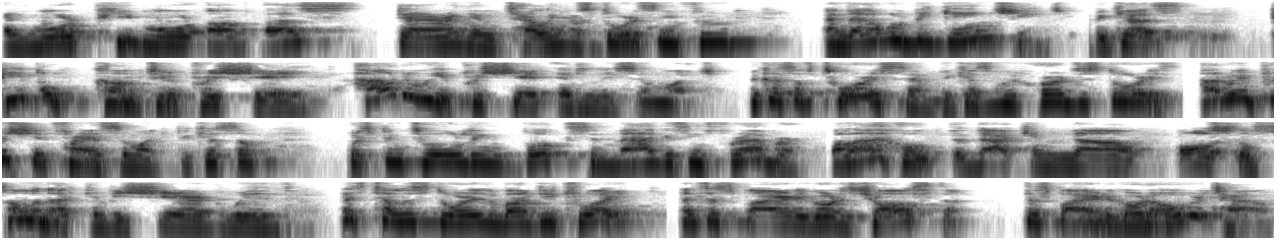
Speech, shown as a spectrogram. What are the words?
and more pe- more of us sharing and telling our stories in food, and that will be game changing because people come to appreciate how do we appreciate Italy so much? Because of tourism, because we've heard the stories. How do we appreciate France so much? Because of what's been told in books and magazines forever. Well, I hope that that can now also, some of that can be shared with, let's tell the stories about Detroit. Let's aspire to go to Charleston. Let's aspire to go to Overtown.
